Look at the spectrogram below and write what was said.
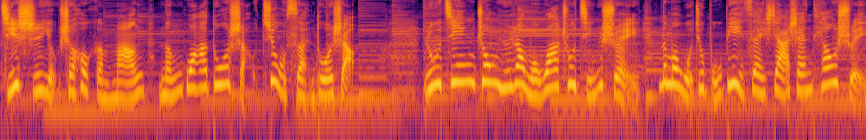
即使有时候很忙，能挖多少就算多少。如今终于让我挖出井水，那么我就不必再下山挑水，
